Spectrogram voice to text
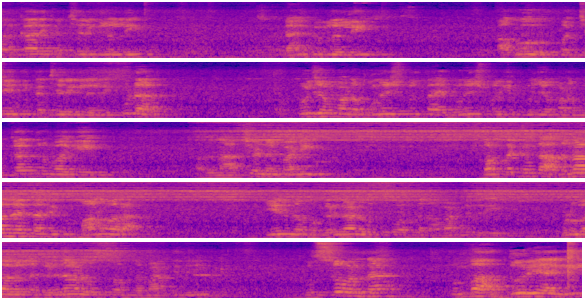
ಸರ್ಕಾರಿ ಕಚೇರಿಗಳಲ್ಲಿ, ಬ್ಯಾಂಕುಗಳಲ್ಲಿ ಹಾಗೂ ಪಂಚಾಯಿತಿ ಕಚೇರಿಗಳಲ್ಲಿ ಕೂಡ ಪೂಜೆ ಮಾಡೋ ಭುವನೇಶ್ವರಿ ತಾಯಿ ಭುವನೇಶ್ವರಿಗೆ ಪೂಜೆ ಮಾಡೋ ಮುಖಾಂತರವಾಗಿ ಅದನ್ನು ಆಚರಣೆ ಮಾಡಿ ಬರ್ತಕ್ಕಂಥ ಹದಿನಾರನೇ ತಾರೀಕು ಭಾನುವಾರ ಏನು ನಮ್ಮ ಗಡಿನಾಡು ಉತ್ಸವ ಅಂತ ನಾವು ಮಾಡ್ತಿದ್ರಿ, ಮುಳುಬಾಗಿಲಿನ ಗಡಿನಾಡು ಉತ್ಸವ ಅಂತ ಮಾಡ್ತಿದ್ರಿ. ಉತ್ಸವವನ್ನು ತುಂಬ ಅದ್ಧೂರಿಯಾಗಿ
